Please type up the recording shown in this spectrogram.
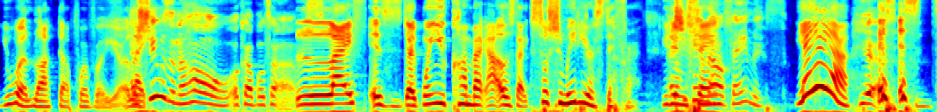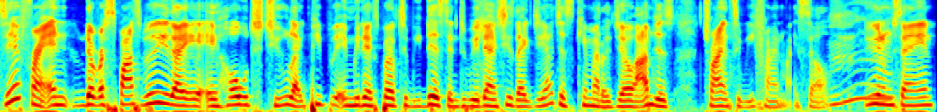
you were locked up for over a year. And like she was in the hole a couple times. Life is like when you come back out, it's like social media is different. You know and what I'm saying? out famous. Yeah, yeah, It's it's different, and the responsibility that it, it, holds to like people immediately expect to be this and to be that. And she's like, "Gee, I just came out of jail. I'm just trying to refine myself." Mm. You know what I'm saying?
